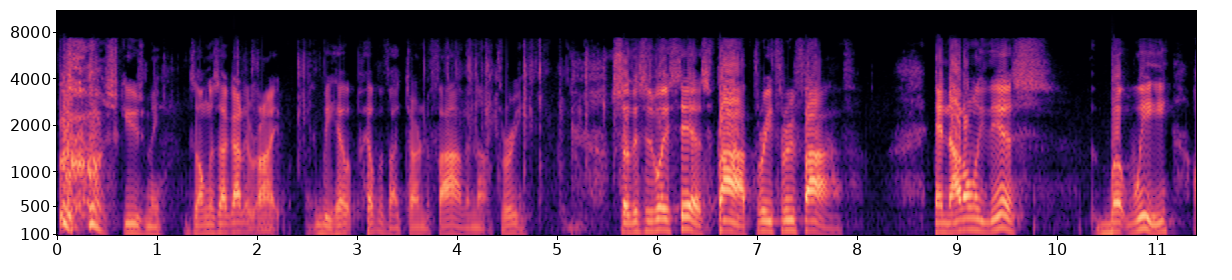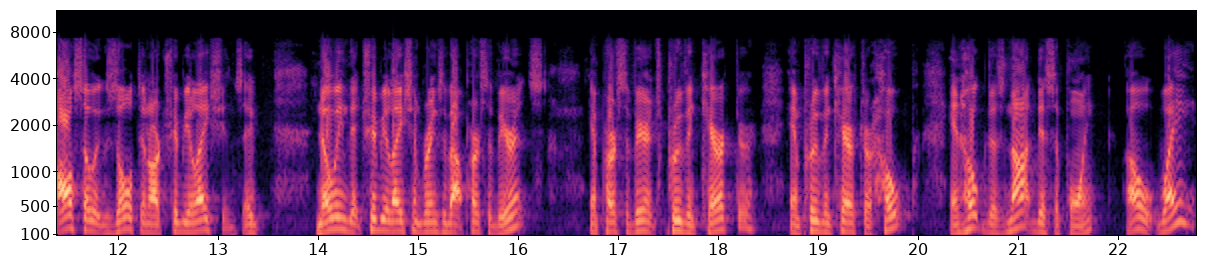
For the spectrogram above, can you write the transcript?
Excuse me. As long as I got it right, it'd be help help if I turned to five and not three. So this is what it says: five three through five. And not only this, but we also exult in our tribulations, knowing that tribulation brings about perseverance, and perseverance proven character, and proven character hope, and hope does not disappoint. Oh, wait,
